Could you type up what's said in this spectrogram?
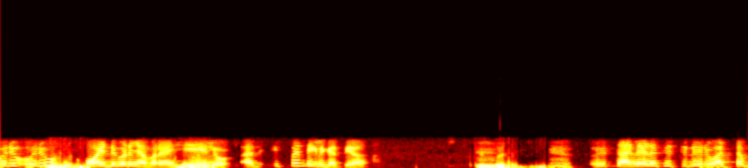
ഒരു ഒരു പോയിന്റ് കൂടെ ഞാൻ പറയാം. ഹേലോ ഇപ്പൊ എന്തെങ്കിലും കത്തിയാ? എന്ത്? തലയുടെ ചുറ്റിനും ഒരു വട്ടം.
